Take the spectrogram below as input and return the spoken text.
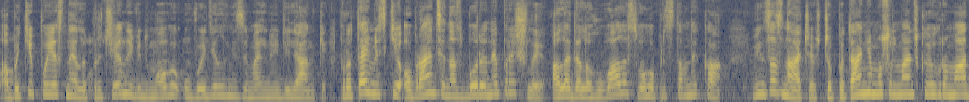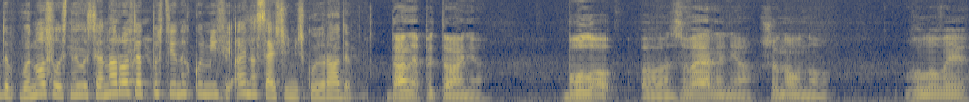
аби ті пояснили причини відмови у виділенні земельної ділянки. Проте міські обранці на збори не прийшли, але делегували свого представника. Він зазначив, що питання мусульманської громади виносилось не лише на розгляд постійних комісій, а й на сесію міської ради. дане питання було е, звернення шановного голови.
